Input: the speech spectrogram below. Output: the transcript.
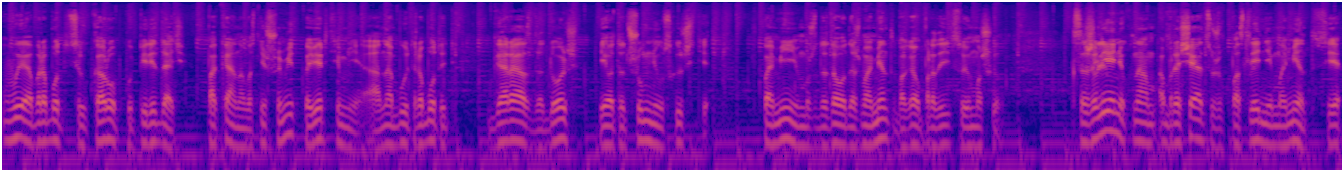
вы обработаете коробку передач, пока она вас не шумит, поверьте мне, она будет работать гораздо дольше, и вот этот шум не услышите в помине, может, до того даже момента, пока вы продадите свою машину. К сожалению, к нам обращаются уже в последний момент все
